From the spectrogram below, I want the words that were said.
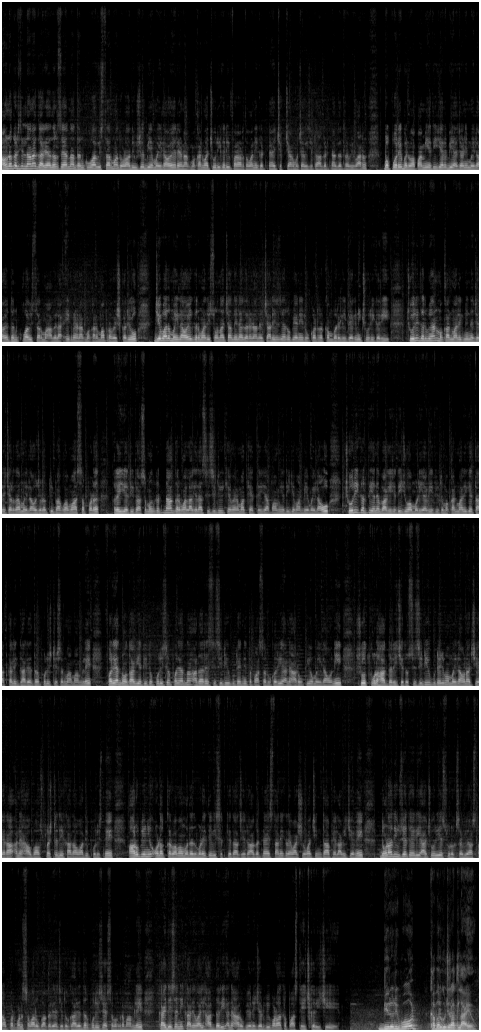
ભાવનગર જિલ્લાના ગારિયાધર શહેરના ધનકુવા વિસ્તારમાં ધોળા દિવસે બે મહિલાઓએ રહેણાંક મકાનમાં ચોરી કરી ફરાર થવાની ઘટનાએ ચકચાર મચાવી છે. તો આ ઘટના ગત રવિવાર બપોરે બનવા પામી હતી જ્યારે બે અજાણી મહિલાઓએ ધનકુવા વિસ્તારમાં આવેલા એક રહેણાંક મકાનમાં પ્રવેશ કર્યો, જે બાદ મહિલાઓએ ઘરમાંથી સોના ચાંદીના ગરણાને ચાલીસ હજાર રૂપિયાની રોકડ રકમ ભરેલી બેગની ચોરી કરી. ચોરી દરમિયાન મકાન માલિકની નજરે ચડતા મહિલાઓ ઝડપથી ભાગવામાં સફળ રહી હતી. તો આ સમગ્ર ઘટના ઘરમાં લાગેલા સીસીટીવી કેમેરામાં કેદ થઈ જવા પામી હતી, જેમાં બે મહિલાઓ ચોરી કરતી અને ભાગી જતી જોવા મળી આવી હતી. તો મકાન માલિકે તાત્કાલિક ગારિયાધર પોલીસ આ મામલે ફરિયાદ નોંધાવી હતી તો પોલીસે ફરિયાદના આધારે સીસીટીવી ફૂટેજની તપાસ શરૂ કરી અને આરોપીઓ મહિલાઓની શોધખોળ હાથ ધરી છે. તો સીસીટીવી ફૂટેજમાં મહિલાઓના ચહેરા અને હાવભાવ સ્પષ્ટ દેખાતા હોવાથી પોલીસને આરોપીઓની ઓળખ કરવામાં મદદ મળે તેવી શક્યતા છે. તો આ ઘટનાએ સ્થાનિક રહેવાસીઓમાં ચિંતા ફેલાવી છે અને ધોળા દિવસે થયેલી આ ચોરીએ સુરક્ષા વ્યવસ્થા ઉપર પણ સવાલ ઊભા કર્યા છે. તો ગારેધર પોલીસે સમગ્ર મામલે કાયદેસરની કાર્યવાહી હાથ ધરી અને આરોપીઓને ઝડપી પાડવા તપાસ તેજ કરી છે. બ્યુરો રિપોર્ટ, ખબર ગુજરાત લાયો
